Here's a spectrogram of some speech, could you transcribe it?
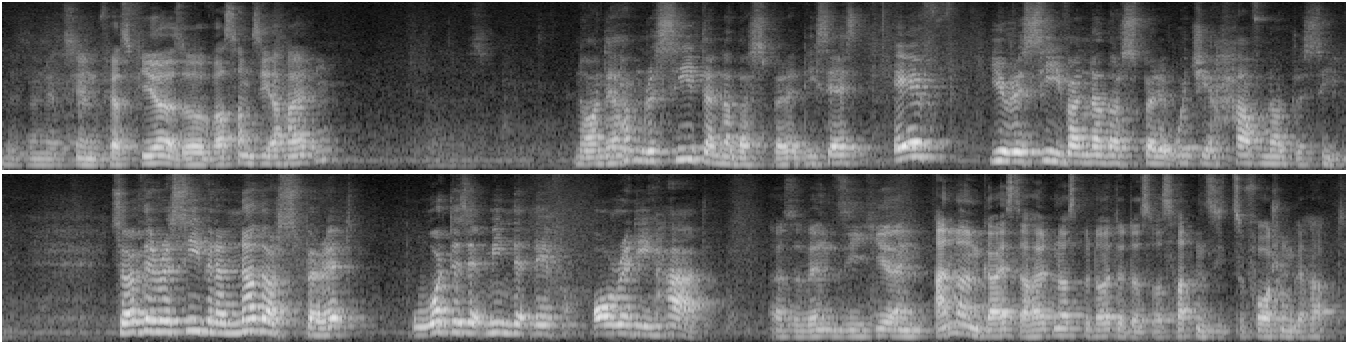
Wir sind jetzt hier in Vers 4. Also, was haben sie erhalten? No, they haven't received another spirit. He says, if you receive another spirit which you have not received. So, if they're receiving another spirit, what does it mean that they've already had? Also, wenn sie hier einen anderen Geist erhalten, was bedeutet das? Was hatten sie zuvor schon gehabt?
